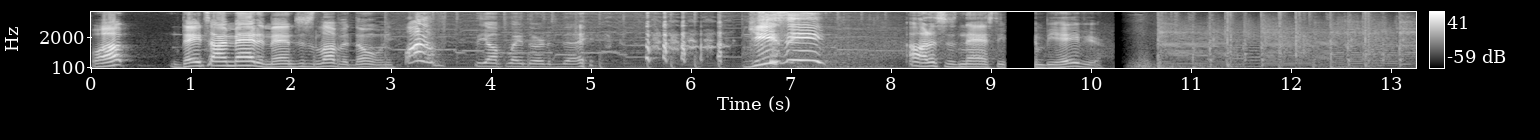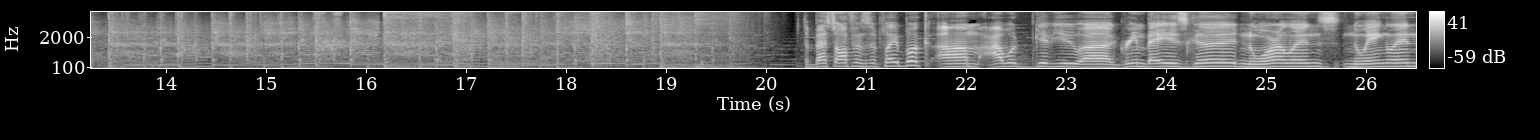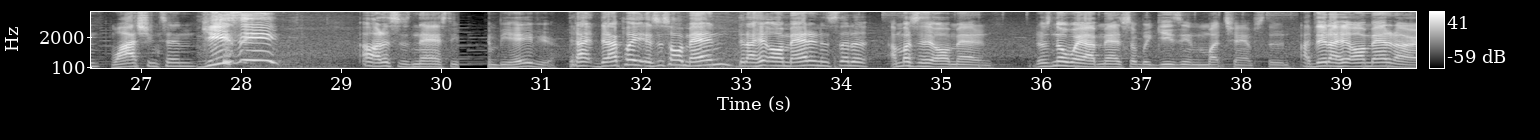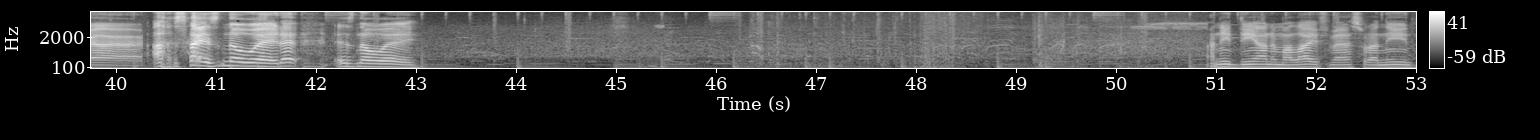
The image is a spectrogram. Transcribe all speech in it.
Well, daytime Madden, man. Just love it, don't we? Why the f do y'all play during the day? Geezy? Oh, this is nasty behavior. The best offensive playbook, um, I would give you uh, Green Bay is good, New Orleans, New England, Washington. Geezy? Oh, this is nasty behavior. Did I did I play? Is this all Madden? Did I hit all Madden instead of? I must have hit all Madden. There's no way I matched up with Geezy and MUT Champs, dude. I did. I hit all Madden. All right, all right, all right. I was like, there's no way. That there's no way. I need Dion in my life, man. That's what I need.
